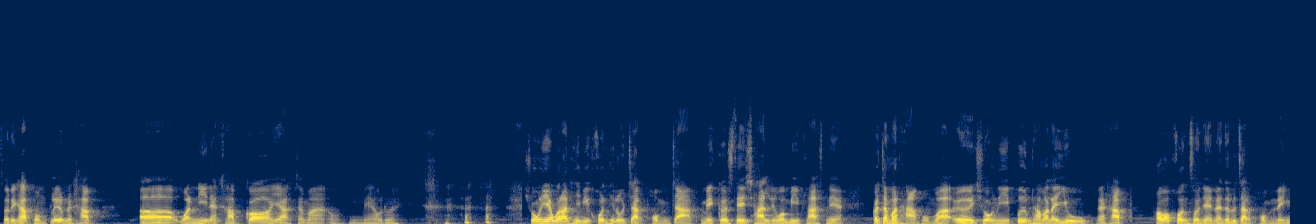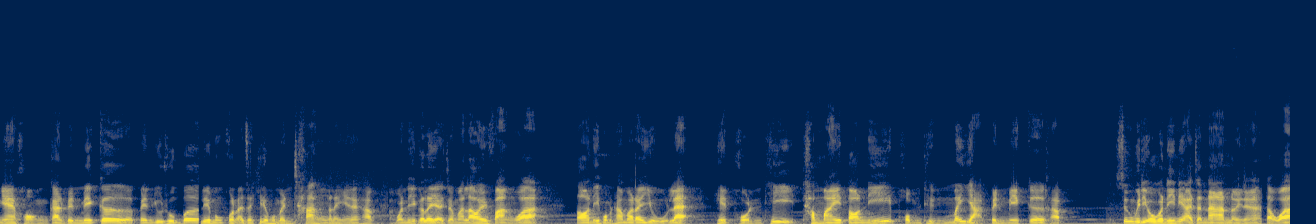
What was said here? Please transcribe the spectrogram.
สวัสดีครับ ผมปลื้มนะครับวันนี้นะครับก็อยากจะมาอ้มีแมวด้วย ช่วงนี้เวลาที่มีคนที่รู้จักผมจาก Maker Station หรือว่า Mi Plus เนี่ยก็จะมาถามผมว่าเออช่วงนี้ปลื้มทำอะไรอยู่นะครับเพราะว่าคนส่วนใหญ่น่าจะรู้จักผมในแง่ของการเป็น Maker เป็นยูทูบเบอร์หรือบางคนอาจจะคิดว่าผมเป็นช่างอะไรเงี้ยนะครับวันนี้ก็เลยอยากจะมาเล่าให้ฟังว่า ตอนนี้ผมทำอะไรอยู่ และเหตุผลที่ทำไมตอนนี้ผมถึงไม่อยากเป็น Maker ครับ ซึ่งวิดีโอวันนี้เนี่ยอาจจะนานหน่อยนะ แต่ว่า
